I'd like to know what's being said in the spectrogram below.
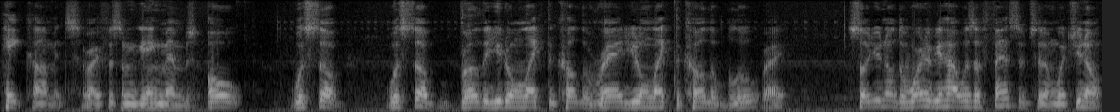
hate comments, right, for some gang members. Oh, what's up? What's up, brother? You don't like the color red? You don't like the color blue, right? So, you know, the word of Yahweh was offensive to them, which, you know,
